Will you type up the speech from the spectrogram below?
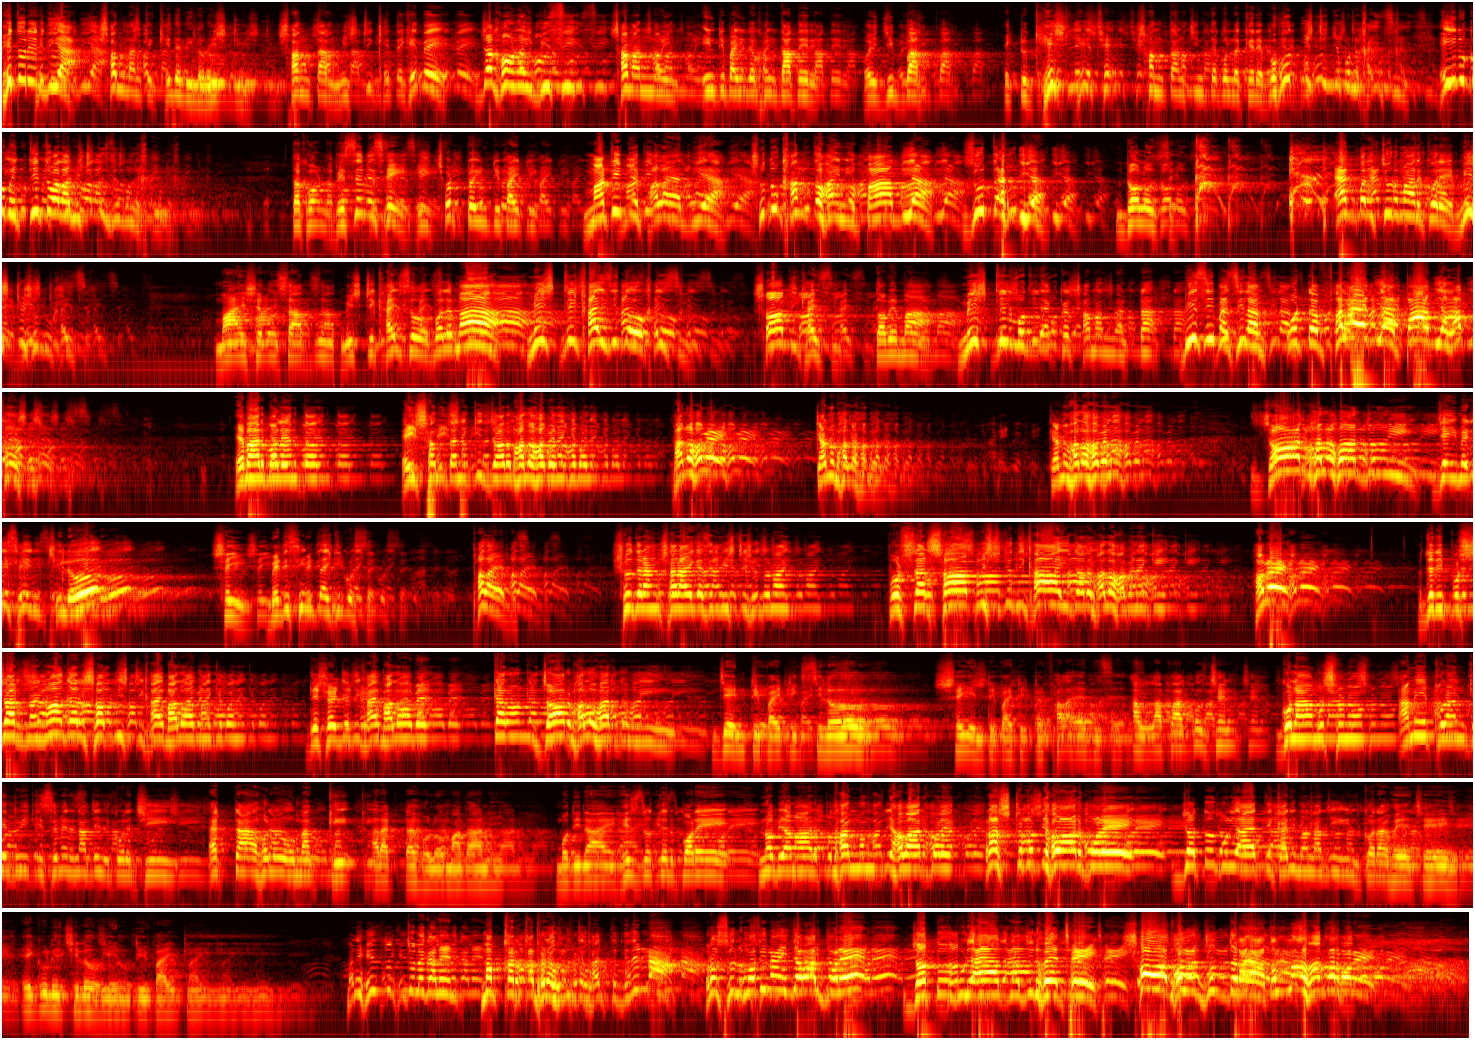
ভেতরে দিয়া সন্তানকে খেতে দিল মিষ্টি। সন্তান মিষ্টি খেতে খেতে যখন ওই বিসি সামান্য ওই ইন্টিপাইটি যখন দাঁতের ওই জিব্বার একটু ঘেস লেগেছে। সন্তান চিন্তা করল কেরে বহুত মিষ্টি জীবনে খাইছি। এই রকমের তেতোয়ালা মিষ্টি জীবনে খাইনি। তখন বেছে বেছে এই ছোট্ট ইন্টিপাইটি মাটিতে ফালায়া দিয়া শুধু খান্ত হয়নি পা দিয়া জুতা দিয়া ডলছে একবারে চুরমার করে মিষ্টি শুধু খাইছে। মা এসে বলছে আব্বু মিষ্টি খাইছো? বলে মা মিষ্টি খাইছি তো খাইছি সবই খাইছি। তবে মা মিষ্টির মধ্যে একটা সামান্য একটা বিসি পাইছিলাম। ওটা ফালায় দিয়া পা দিয়া লাথা শেষ। এবার বলেন তো এই সন্তানে কি জ্বর ভালো হবে নাকি বলে ভালো হবে? কেন ভালো হবে কেন ভালো হবে না? জ্বর ভালো হওয়ার জন্য যেই মেডিসিন ছিল সেই মেডিসিনটাই কি করছে? ফালায়। সুতরাং সারাই গেছে মিষ্টি শুধু নয় পোষার সব মিষ্টি যদি খাই জ্বর ভালো হবে নাকি? হবে। যদি পোষার নয় নগার সব মিষ্টি খায় ভালো হবে নাকি বলে? দেশের যদি খায় ভালো হবে। কারণ জ্বর ভালো হওয়ার জন্য যে অ্যান্টিবায়োটিক ছিল, সেই অ্যান্টিবায়োটিকটা ফালাইয়া দিছে। আল্লাহ পাক বলছেন, গোলাম, শোনো, আমি কোরআনকে দুই কিসিমের নাজিল করেছি। একটা হলো মাক্কি আর একটা হলো মাদানি। মদিনায় হিজরতের পরে নবী আমার প্রধানমন্ত্রী হওয়ার পরে, রাষ্ট্রপতি হওয়ার পরে যতগুলি আয়াতি কারিমা নাজিল করা হয়েছে, এগুলি ছিল অ্যান্টিবায়োটিক মানে হিজরত চলে গেলেন, মক্কার কাফেরা হুজুরকে থাকতে দিলেন না। রাসূল মদিনায় যাওয়ার পরে যতগুলি আয়াত নাজিল হয়েছে, সব হলো যুদ্ধের আয়াত, আল্লাহু আকবার বলে।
